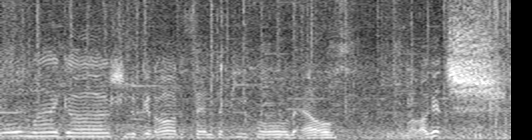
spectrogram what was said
Oh my gosh, look at all the Santa people, the elves. My luggage.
